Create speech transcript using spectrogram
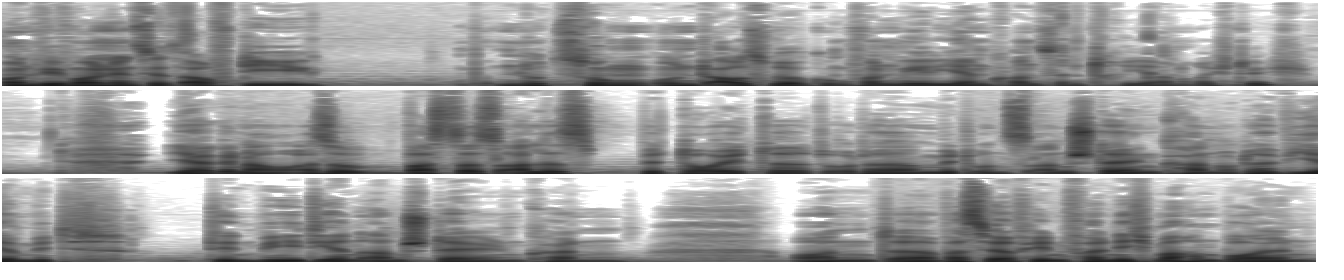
und wir wollen uns jetzt auf die Nutzung und Auswirkung von Medien konzentrieren, richtig? Ja, genau. Also was das alles bedeutet oder mit uns anstellen kann oder wir mit den Medien anstellen können. Und äh, was wir auf jeden Fall nicht machen wollen,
